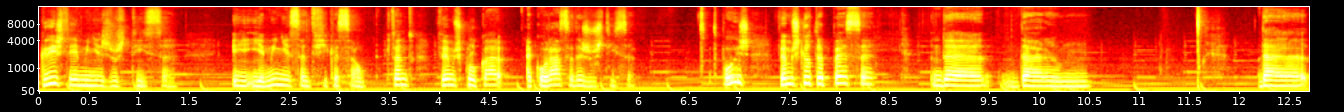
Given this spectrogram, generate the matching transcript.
Cristo é a minha justiça e, a minha santificação. Portanto, devemos colocar a couraça da justiça. depois vemos que outra peça da, da, da,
